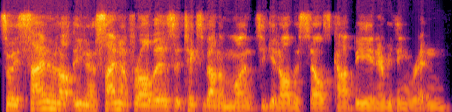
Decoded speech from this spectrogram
So we sign it all, you know, sign up for all this. It takes about a month to get all the sales copy and everything written.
